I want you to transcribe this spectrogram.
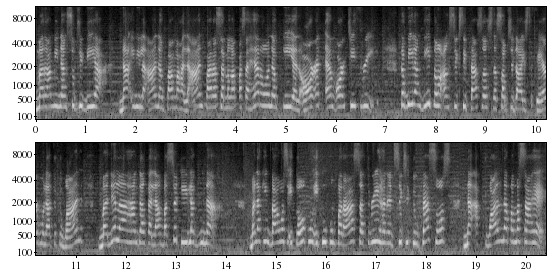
marami ng subsidiya na inilaan ng pamahalaan para sa mga pasahero ng PNR at MRT3. Kabilang dito ang 60 pesos na subsidized fare mula Tutuban, Manila hanggang Calamba City, Laguna. Malaking bawas ito kung ikukumpara sa 362 pesos na aktwal na pamasahe.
